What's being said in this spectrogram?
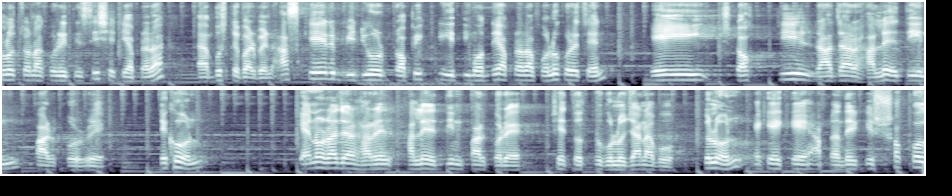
আলোচনা করিতেছি সেটি আপনারা বুঝতে পারবেন। আজকের ভিডিওর টপিকটি ইতিমধ্যে আপনারা ফলো করেছেন। এই স্টকটি রাজার হালে দিন পার করে দেখুন কেন রাজার হারে হালে দিন পার করে সে তথ্যগুলো জানাব? চলুন, একে একে আপনাদেরকে সকল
